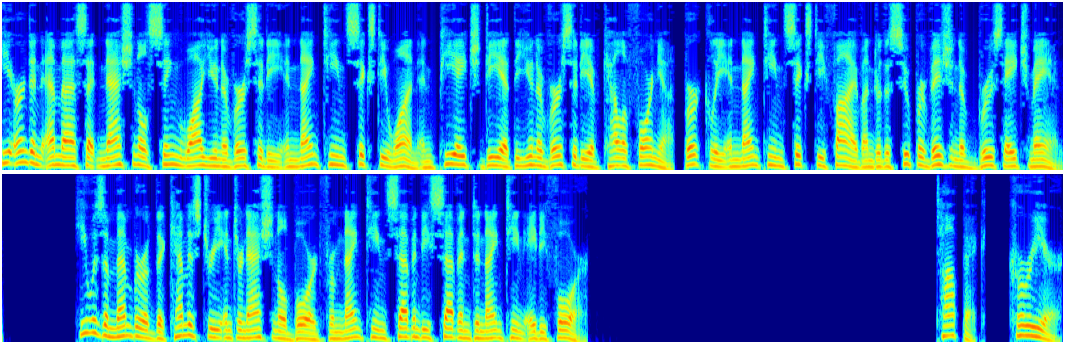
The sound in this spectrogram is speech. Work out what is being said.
He earned an MS at National Tsing Hua University in 1961 and PhD at the University of California, Berkeley in 1965 under the supervision of Bruce H. Mahan. He was a member of the Chemistry International Board from 1977 to 1984. Career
